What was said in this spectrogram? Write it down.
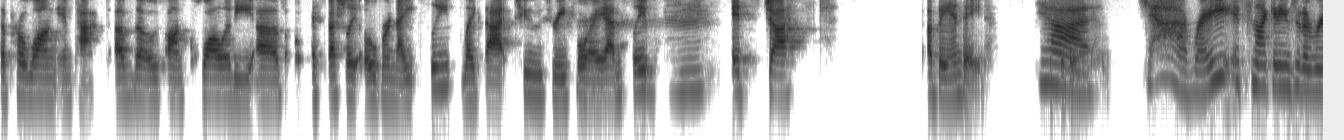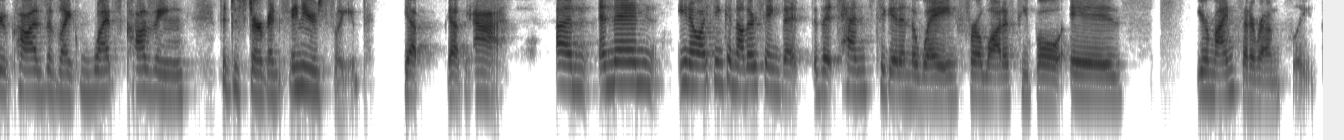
the prolonged impact of those on quality of especially overnight sleep, like that 2, 3, 4 a.m. sleep, mm-hmm. it's just a band aid. Yeah. Yeah, right? It's not getting to the root cause of like what's causing the disturbance in your sleep. Yep. Yep. Yeah. Um, and then, you know, I think another thing that that tends to get in the way for a lot of people is your mindset around sleep.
